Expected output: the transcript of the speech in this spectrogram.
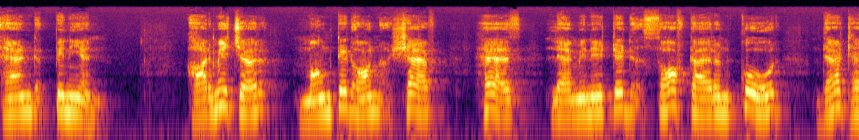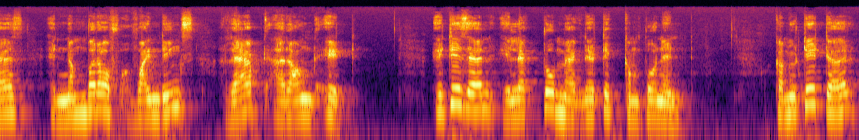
and pinion. Armature mounted on shaft has laminated soft iron core that has a number of windings wrapped around it. It is an electromagnetic component. Commutator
